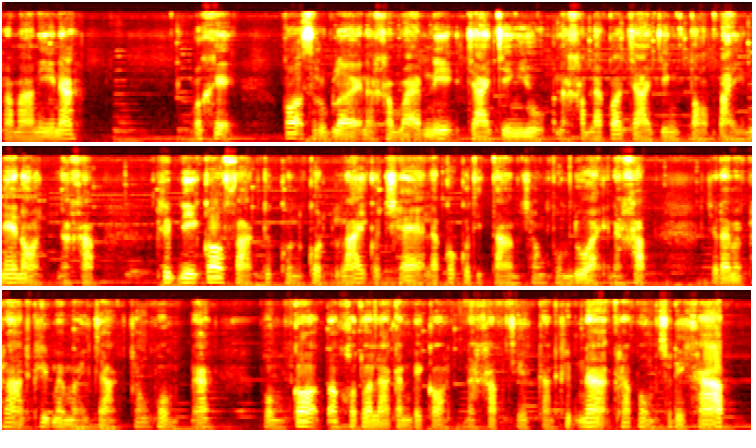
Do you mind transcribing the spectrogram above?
ประมาณนี้นะ โอเค ก็สรุปเลยนะครับว่าแอปนี้จ่ายจริงอยู่นะครับ แล้วก็จ่ายจริงต่อไปแน่นอนนะครับ คลิปนี้ก็ฝากทุกคนกดไลค์กดแชร์แล้วก็กดติดตามช่องผมด้วยนะครับ จะได้ไม่พลาดคลิปใหม่ๆจากช่องผมนะ ผมก็ต้องขอตัวลากันไปก่อนนะครับ เจอกันคลิปหน้าครับผม สวัสดีครับ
